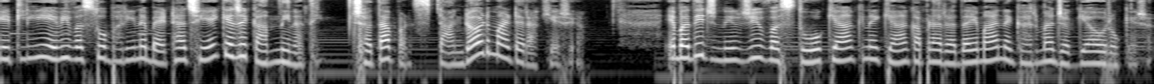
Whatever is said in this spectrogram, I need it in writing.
કેટલીય એવી વસ્તુઓ ભરીને બેઠા છીએ કે જે કામની નથી. છતાં પણ સ્ટાન્ડર્ડ માટે રાખીએ છીએ. એ બધી જ નિર્જીવ વસ્તુઓ ક્યાંક ને ક્યાંક આપણા હૃદયમાં અને ઘરમાં જગ્યાઓ રોકે છે.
